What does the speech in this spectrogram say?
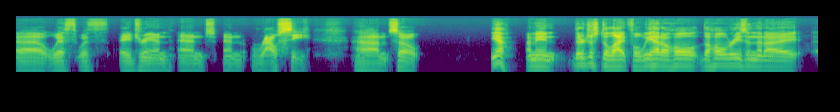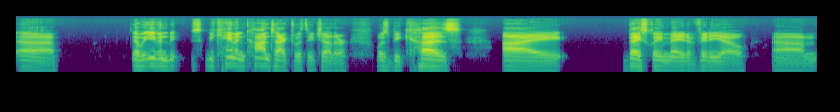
uh, with with Adrian and and Rousey. Um, so yeah, I mean they're just delightful. We had a whole the whole reason that I uh, that we even be, became in contact with each other was because I basically made a video um,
